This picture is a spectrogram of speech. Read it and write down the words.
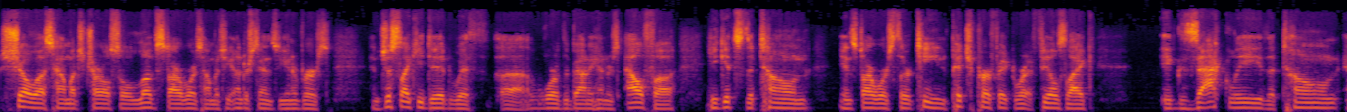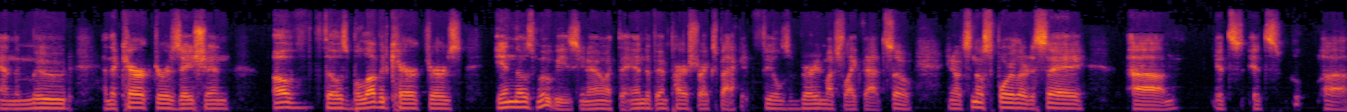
show us how much Charles Soule loves Star Wars, how much he understands the universe, and just like he did with uh, War of the Bounty Hunters Alpha, he gets the tone in Star Wars 13 pitch perfect, where it feels like exactly the tone and the mood and the characterization of those beloved characters in those movies. You know, at the end of Empire Strikes Back, it feels very much like that. So, you know, it's no spoiler to say um, it's it's uh,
